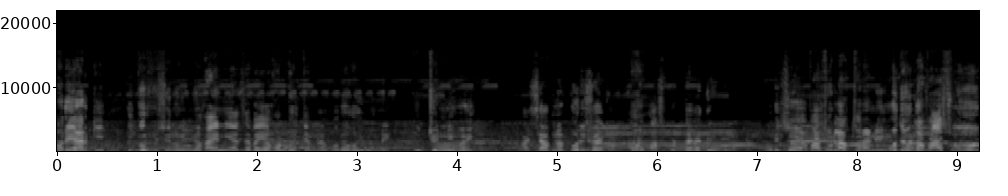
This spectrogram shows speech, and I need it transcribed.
পরে আর কি। ইগুর পিছনে অন্য কাহিনী আছে ভাই এখন কইতাম না পরে কই মনে বুঝছেন নি ভাই? আচ্ছা আপনার পরিচয় কোন পাসপোর্ট দেখাই দিব না পরিচয় ফাস্ট লাগতো না নি? ওদের ফাস্ট ফুড হ্যাঁ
